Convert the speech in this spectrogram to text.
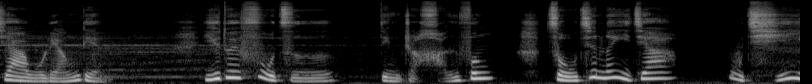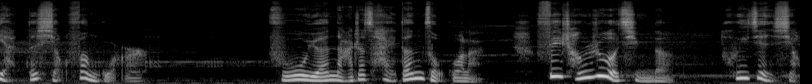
下午两点，一对父子顶着寒风走进了一家不起眼的小饭馆儿。服务员拿着菜单走过来，非常热情地推荐小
